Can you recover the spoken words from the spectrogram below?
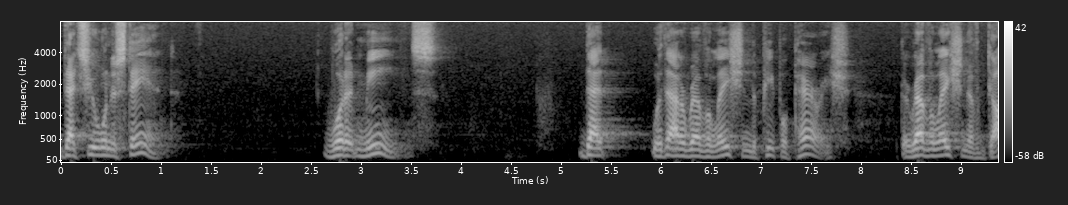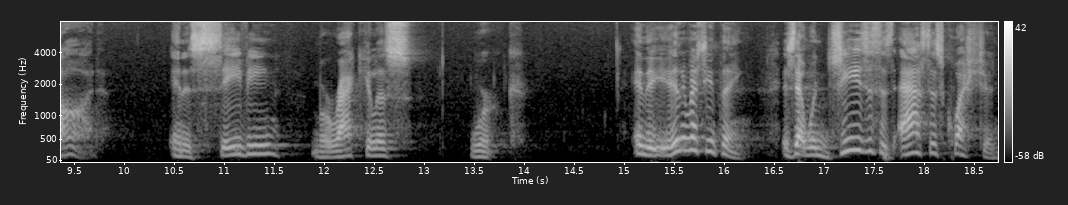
that you understand what it means that without a revelation, the people perish. The revelation of God and His saving, miraculous work. And the interesting thing is that when Jesus is asked this question,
